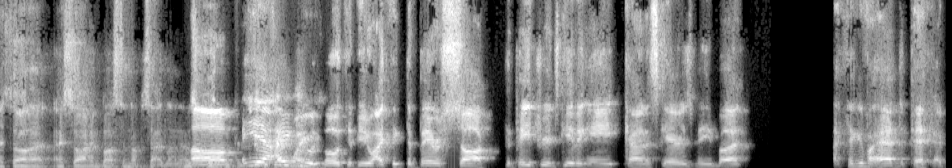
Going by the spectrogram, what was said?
I saw that. I saw him busting up sideline. That was Um, cool. Yeah, I agree White. with both of you. I think the Bears suck. The Patriots giving eight kind of scares me, but I think if I had to pick, I'd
